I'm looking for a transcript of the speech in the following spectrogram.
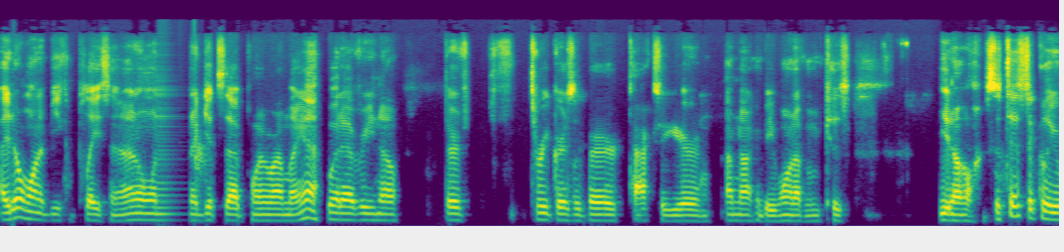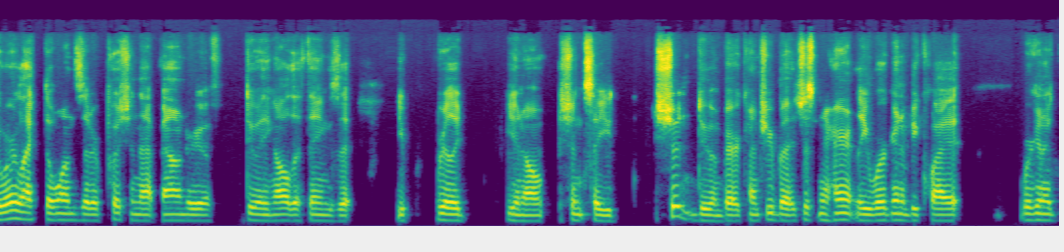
I don't want to be complacent. I don't want to get to that point where I'm like, yeah, whatever, you know. There's three grizzly bear attacks a year, and I'm not going to be one of them because, you know, statistically, we're like the ones that are pushing that boundary of doing all the things that you really, you know, shouldn't say you shouldn't do in bear country, but it's just inherently we're going to be quiet. We're going to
